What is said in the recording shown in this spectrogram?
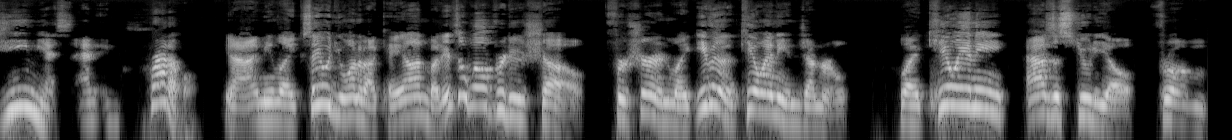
genius and incredible. yeah, I mean, like, say what you want about K-On!, but it's a well-produced show, for sure, and, like, even KyoAni in general. Like, KyoAni as a studio, from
